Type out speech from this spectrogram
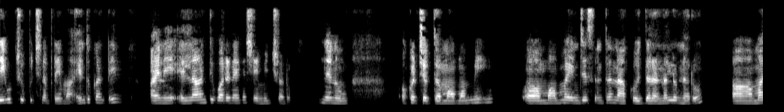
దేవుడు చూపించిన ప్రేమ. ఎందుకంటే ఆయన ఎలాంటి వారినైనా క్షమించాడు. నేను ఒకటి చెప్తా. మా మమ్మీ మా అమ్మ ఏం చేస్తుంటే నాకు ఇద్దరు అన్నలు ఉన్నారు. మా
